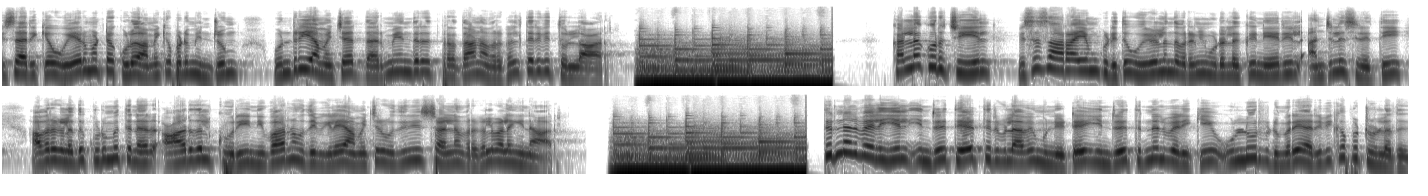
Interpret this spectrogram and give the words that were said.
விசாரிக்க உயர்மட்ட குழு அமைக்கப்படும் என்றும் ஒன்றிய அமைச்சர் தர்மேந்திர பிரதான் அவர்கள் தெரிவித்துள்ளார். கள்ளக்குறிச்சியில் விசசாராயம் குடித்து உயிரிழந்தவர்களின் உடலுக்கு நேரில் அஞ்சலி செலுத்தி அவர்களது குடும்பத்தினர் ஆறுதல் கூறி நிவாரண உதவிகளை அமைச்சர் உதயநிதி ஸ்டாலின் அவர்கள் வழங்கினார். திருநெல்வேலியில் இன்று தேர் திருவிழாவை முன்னிட்டு இன்று திருநெல்வேலிக்கு உள்ளூர் விடுமுறை அறிவிக்கப்பட்டுள்ளது.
